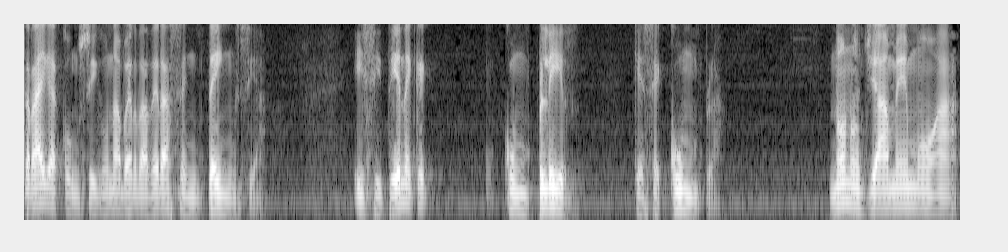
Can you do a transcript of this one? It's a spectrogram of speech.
traiga consigo una verdadera sentencia y si tiene que cumplir, que se cumpla. No nos llamemos a,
